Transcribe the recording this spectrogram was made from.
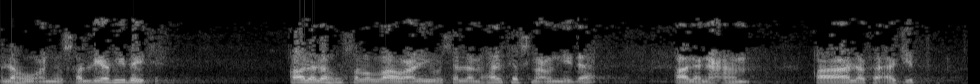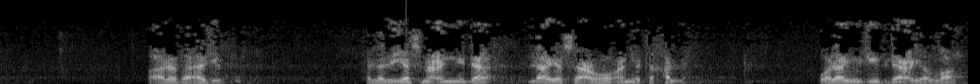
له أن يصلي في بيته. قال له صلى الله عليه وسلم هل تسمع النداء؟ قال نعم. قال فأجب. قال فأجب. فالذي يسمع النداء لا يسعه أن يتخلف ولا يجيب داعي الله.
